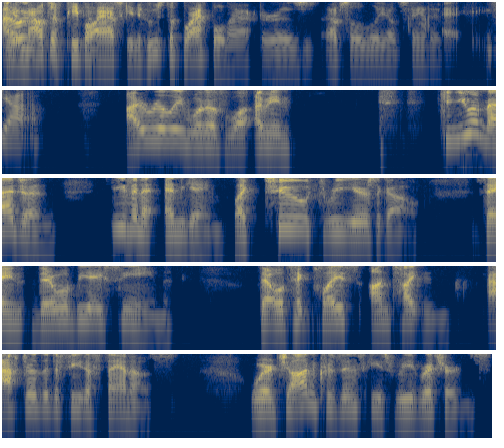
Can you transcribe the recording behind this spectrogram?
The I was amount of people asking who's the Black Bolt actor is absolutely outstanding. yeah I really would have lo- I mean can you imagine even at Endgame like 2 3 years ago saying there will be a scene that will take place on Titan after the defeat of Thanos where John Krasinski's Reed Richards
